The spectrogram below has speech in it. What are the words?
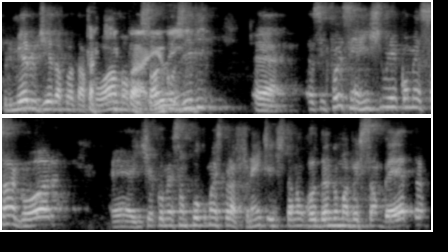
primeiro dia da plataforma, tá o pessoal, inclusive, é, assim, foi assim, a gente não ia começar agora, é, a gente ia começar um pouco mais para frente, a gente estava rodando uma versão beta,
